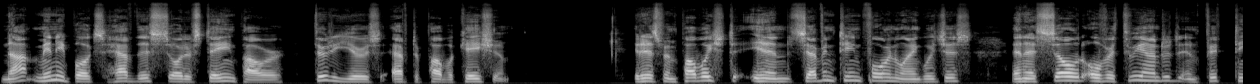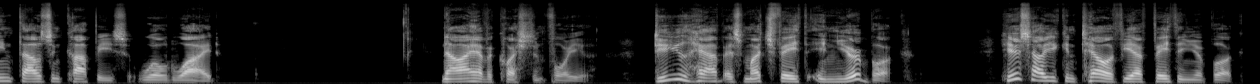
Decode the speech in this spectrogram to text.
Not many books have this sort of staying power 30 years after publication. It has been published in 17 foreign languages and has sold over 315,000 copies worldwide. Now, I have a question for you. Do you have as much faith in your book? Here's how you can tell if you have faith in your book.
